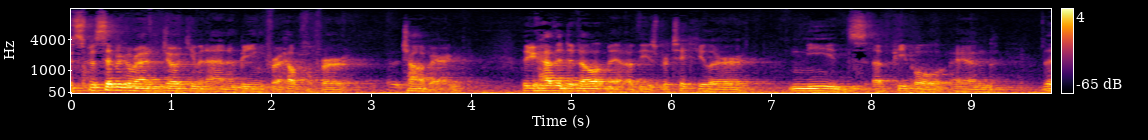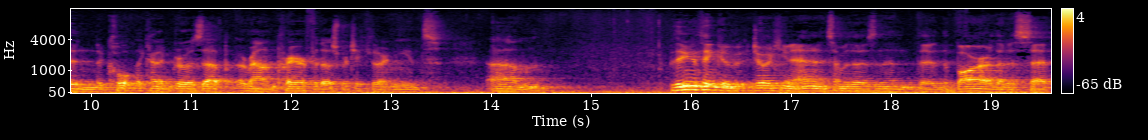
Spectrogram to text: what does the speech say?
specific around Joachim and Anna being for helpful for childbearing. That you have the development of these particular needs of people, and then the cult that kind of grows up around prayer for those particular needs. Um, but then you think of Joachim and Anna and some of those, and then the, the bar that is set,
